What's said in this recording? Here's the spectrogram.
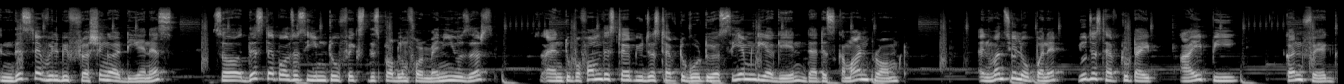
In this step, we'll be flushing our DNS. So this step also seemed to fix this problem for many users. And to perform this step, you just have to go to your CMD again, that is command prompt. And once you'll open it, you just have to type ip config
